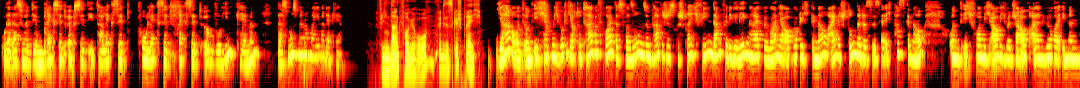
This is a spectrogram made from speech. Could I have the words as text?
oder dass wir mit dem Brexit, Öxit, Italexit, Polexit, Frexit irgendwo hinkämen, das muss mir noch mal jemand erklären. Vielen Dank, Frau Gero, für dieses Gespräch. Ja, und, und ich habe mich wirklich auch total gefreut. Das war so ein sympathisches Gespräch. Vielen Dank für die Gelegenheit. Wir waren ja auch wirklich genau eine Stunde. Das ist ja echt passgenau. Und ich freue mich auch. Ich wünsche auch allen HörerInnen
